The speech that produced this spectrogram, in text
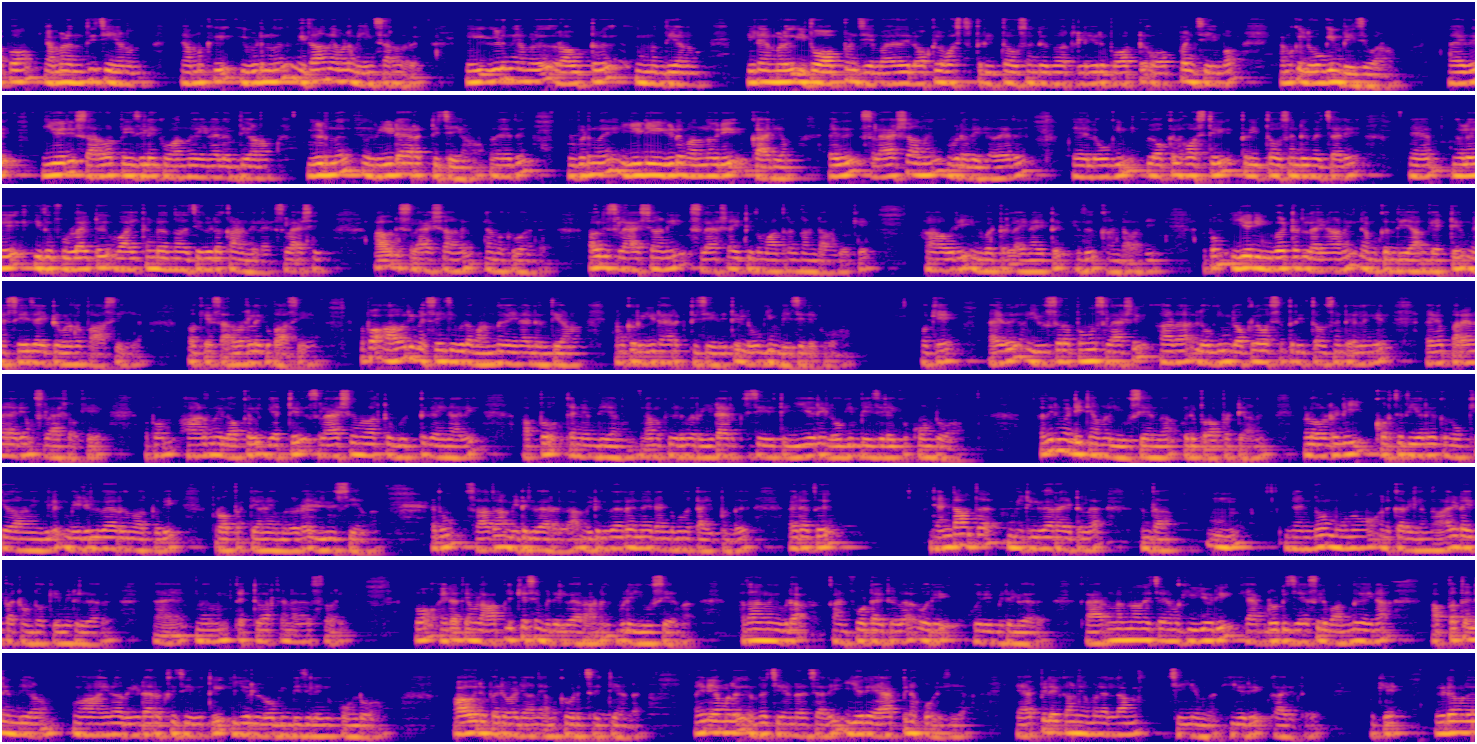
അപ്പോൾ നമ്മൾ എന്ത് ചെയ്യണം? നമുക്ക് ഇവിടുന്ന് ഇതാണ് നമ്മളെ മെയിൻ സെർവർ ഇവിടുന്ന് നമ്മൾ റൗട്ടർ എന്ത് ചെയ്യണം? ഇവിടെ നമ്മൾ ഇത് ഓപ്പൺ ചെയ്യുമ്പോൾ അതായത് ലോക്കൽ ഹോസ്റ്റ് ത്രീ തൗസൻഡ് എന്ന് പറഞ്ഞിട്ടുള്ള ഈ ഒരു പോർട്ട് ഓപ്പൺ ചെയ്യുമ്പോൾ നമുക്ക് ലോഗിൻ പേജ് വേണം. അതായത് ഈ ഒരു സെർവർ പേജിലേക്ക് വന്നു കഴിഞ്ഞാൽ എന്ത് ചെയ്യണം? ഇവിടുന്ന് റീഡയറക്റ്റ് ചെയ്യണം. അതായത് ഇവിടുന്ന് ഈ ഡി ഈട് വന്ന ഒരു കാര്യം അതായത് സ്ലാഷ് ആണ് ഇവിടെ വരിക. അതായത് login local host three thousand എന്ന് വെച്ചാൽ നിങ്ങൾ ഇത് ഫുള്ളായിട്ട് വായിക്കേണ്ടതെന്ന് വെച്ചാൽ ഇവിടെ കാണുന്നില്ലേ? സ്ലാഷ് ആ ഒരു സ്ലാഷ് ആണ് നമുക്ക് വേണ്ടത്. ആ ഒരു സ്ലാഷ് ആണ് സ്ലാഷ് ആയിട്ട് ഇത് മാത്രം കണ്ടാൽ മതി ഓക്കെ ആ ഒരു ഇൻവെർട്ടർ ലൈനായിട്ട് ഇത് കണ്ടാൽ മതി. അപ്പം ഈ ഒരു ഇൻവെർട്ടർ ലൈനാണ് നമുക്ക് എന്ത് ചെയ്യാം? ഗെറ്റ് മെസ്സേജ് ആയിട്ട് ഇവിടുന്ന് പാസ് ചെയ്യുക ഓക്കെ സെർവറിലേക്ക് പാസ് ചെയ്യാം. അപ്പോൾ ആ ഒരു മെസ്സേജ് ഇവിടെ വന്നു കഴിഞ്ഞാൽ എന്ത് ചെയ്യണം? നമുക്ക് റീഡയറക്റ്റ് ചെയ്തിട്ട് ലോഗിൻ പേജിലേക്ക് പോകണം ഓക്കെ അതായത് യൂസർ അപ്പം സ്ലാഷ് ആടെ ലോഗിൻ ലോക്കൽ വശം ത്രീ തൗസൻഡ് അല്ലെങ്കിൽ അതിന് പറയുന്ന കാര്യം സ്ലാഷ് ഓക്കെ അപ്പം ആടുന്ന് ലോക്കൽ ഗെറ്റ് സ്ലാഷ് എന്ന് പറഞ്ഞിട്ട് വിട്ട് കഴിഞ്ഞാൽ അപ്പോൾ തന്നെ എന്ത് ചെയ്യണം? നമുക്ക് ഇവിടുന്ന് റീഡയറക്റ്റ് ചെയ്തിട്ട് ഈ ഒരു ലോഗിൻ പേജിലേക്ക് കൊണ്ടുപോകണം. അതിന് വേണ്ടിയിട്ട് നമ്മൾ യൂസ് ചെയ്യുന്ന ഒരു പ്രോപ്പർട്ടിയാണ് നമ്മൾ ഓൾറെഡി കുറച്ച് തിയറി ഒക്കെ നോക്കിയതാണെങ്കിൽ മിഡിൽ വെയർ എന്ന് പറഞ്ഞൊരു പ്രോപ്പർട്ടിയാണ് നമ്മളിവിടെ യൂസ് ചെയ്യുന്നത്. അതും സാധാ മിഡിൽ വെയർ അല്ല. മിഡിൽ വെയർ തന്നെ രണ്ട് മൂന്ന് ടൈപ്പ് ഉണ്ട്. അതിനകത്ത് രണ്ടാമത്തെ മിഡിൽ വെയർ ആയിട്ടുള്ള എന്താ രണ്ടോ മൂന്നോ എനിക്കറിയില്ല നാല് ടൈപ്പായിട്ടുണ്ട് ഓക്കെ മിഡിൽ വെയർ തെറ്റ് പറഞ്ഞ സോറി അപ്പോൾ അതിന്റെ അകത്ത് നമ്മൾ ആപ്ലിക്കേഷൻ മിഡിൽ വെയർ ആണ് ഇവിടെ യൂസ് ചെയ്യുന്നത്. അതാണ് ഇവിടെ കംഫോർട്ട് ആയിട്ടുള്ള ഒരു ഒരു മിഡിൽ വെയർ കാരണം എന്താണെന്ന് വെച്ചാൽ നമുക്ക് ഈ ഒരു ആപ്പ് ഡോട്ട് ജെ എസിൽ വന്നു കഴിഞ്ഞാൽ അപ്പം തന്നെ എന്ത് ചെയ്യണം? അതിനെ റീഡയറക്റ്റ് ചെയ്തിട്ട് ഈ ഒരു ലോഗിൻ പേജിലേക്ക് കൊണ്ടുപോകണം. ആ ഒരു പരിപാടിയാണ് നമുക്ക് ഇവിടെ സെറ്റ് ചെയ്യേണ്ടത്. അതിന് നമ്മൾ എന്താ ചെയ്യേണ്ടതെന്ന് വെച്ചാൽ ഈ ഒരു ആപ്പിനെ കോൾ ചെയ്യുക. ആപ്പിലേക്കാണ് നമ്മളെല്ലാം ചെയ്യുന്നത് ഈ ഒരു കാര്യത്തിൽ. ഓക്കെ ഇവിടെ നമ്മൾ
